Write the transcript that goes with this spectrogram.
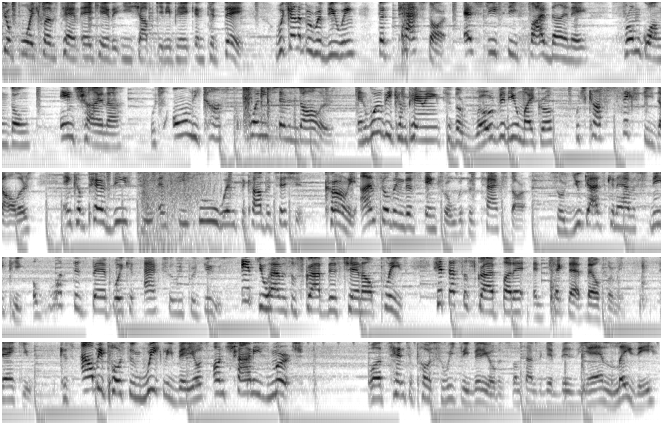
Your boy Clevis Tam, aka the eShop Guinea Pig, and today we're gonna be reviewing the Takstar SGC 598 from Guangdong in China, which only costs $27. And we'll be comparing it to the Rode Video Micro, which costs $60, and compare these two and see who wins the competition. Currently, I'm filming this intro with the Takstar, so you guys can have a sneak peek of what this bad boy can actually produce. If you haven't subscribed this channel, please hit that subscribe button and check that bell for me. Thank you, because I'll be posting weekly videos on Chinese merch. Well, I tend to post weekly video, but sometimes I get busy and lazy.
